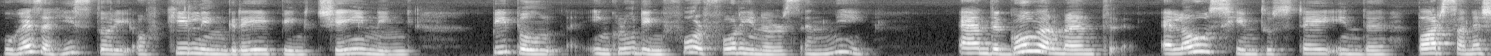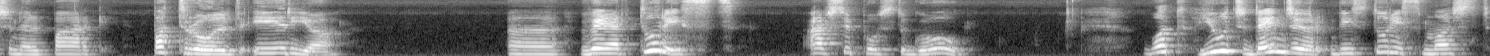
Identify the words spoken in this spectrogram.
who has a history of killing, raping, chaining people, including four foreigners and me. And the government allows him to stay in the Parsa National Park patrolled area uh, where tourists are supposed to go. What huge danger these tourists must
